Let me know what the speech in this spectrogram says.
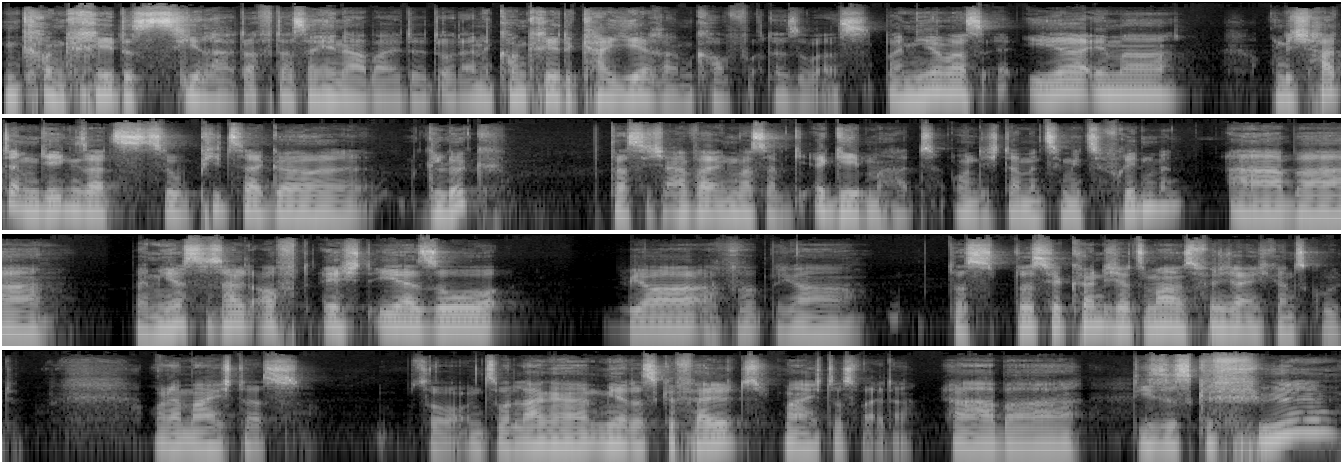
ein konkretes Ziel hat, auf das er hinarbeitet oder eine konkrete Karriere im Kopf oder sowas. Bei mir war es eher immer, und ich hatte im Gegensatz zu Pizza Girl Glück, dass sich einfach irgendwas erg- ergeben hat und ich damit ziemlich zufrieden bin. Aber bei mir ist es halt oft echt eher so, ja, ja, das, das hier könnte ich jetzt machen, das finde ich eigentlich ganz gut. Und dann mache ich das. So, und solange mir das gefällt, mache ich das weiter. Aber dieses Gefühl,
